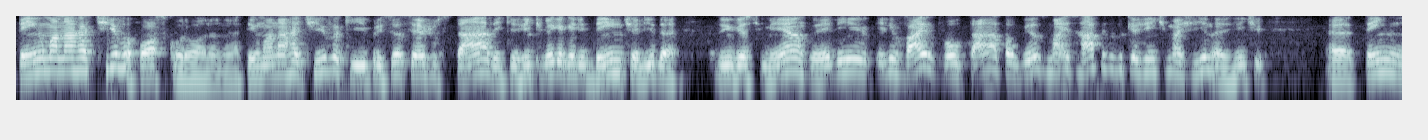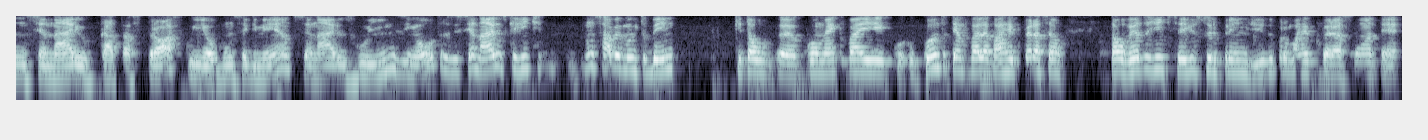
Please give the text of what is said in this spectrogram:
tem uma narrativa pós-corona, né? Tem uma narrativa que precisa ser ajustada e que a gente vê que aquele dente ali da, do investimento, ele, ele vai voltar talvez mais rápido do que a gente imagina. A gente é, tem um cenário catastrófico em alguns segmentos, cenários ruins em outros, e cenários que a gente não sabe muito bem que tal, é, como é que vai, quanto tempo vai levar a recuperação. Talvez a gente seja surpreendido por uma recuperação até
